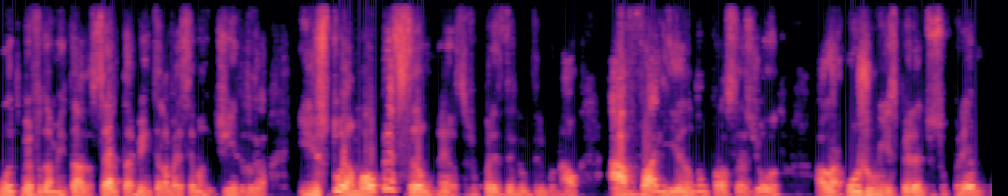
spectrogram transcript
muito bem fundamentada, certamente ela vai ser mantida. Isto é uma opressão, né? Ou seja, o presidente de um tribunal avaliando um processo de outro. Agora, o juiz perante o Supremo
